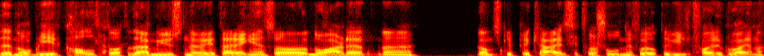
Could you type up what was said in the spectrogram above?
det nå blir kaldt og at det er mye snø i terrenget. Så nå er det en ganske prekær situasjon i forhold til viltfare på veiene.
